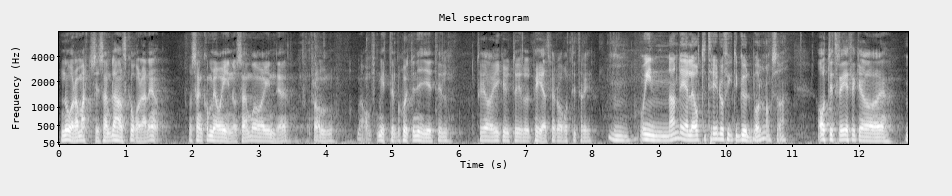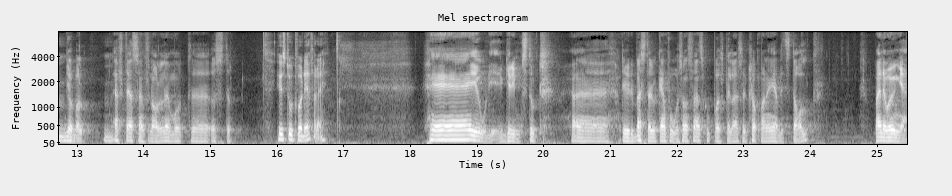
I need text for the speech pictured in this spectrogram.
några matcher, sen blev han skadad igen. Och sen kom jag in och sen var jag inne från ja, mitten på 79 till, till jag gick ut till PSV då, 83. Och innan det, eller 83, då fick du Guldbollen också va? 83 fick jag eh, guldboll. Efter SM-finalen mot eh, Öster. Hur stort var det för dig? Eh, jo, det är ju grymt stort. Eh, det är ju det bästa du kan få som svensk fotbollsspelare, så det är klart man är jävligt stolt. Men det var ju inga,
